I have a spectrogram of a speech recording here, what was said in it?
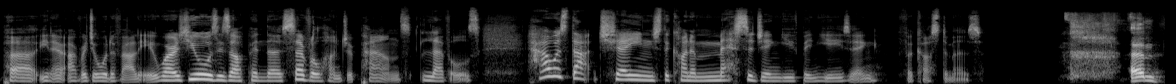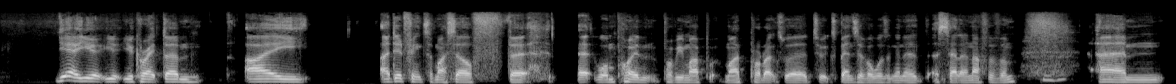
per, you know, average order value, whereas yours is up in the several hundred pounds levels. How has that changed the kind of messaging you've been using for customers? Um, yeah, you, you, are correct. Um, I I did think to myself that at one point probably my my products were too expensive. I wasn't going to sell enough of them. Mm-hmm. Um,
